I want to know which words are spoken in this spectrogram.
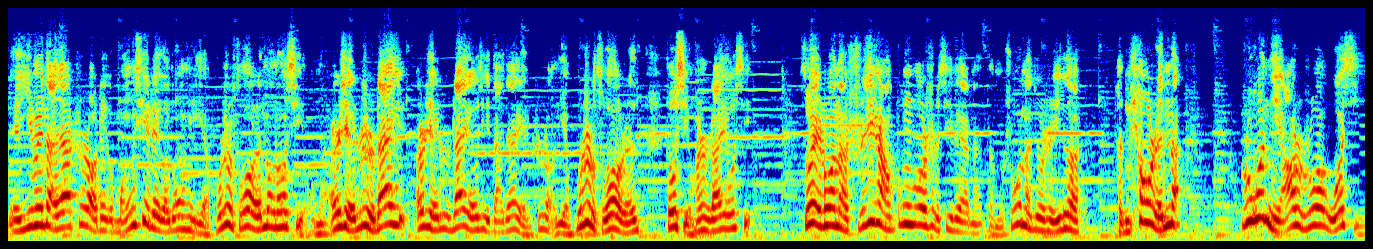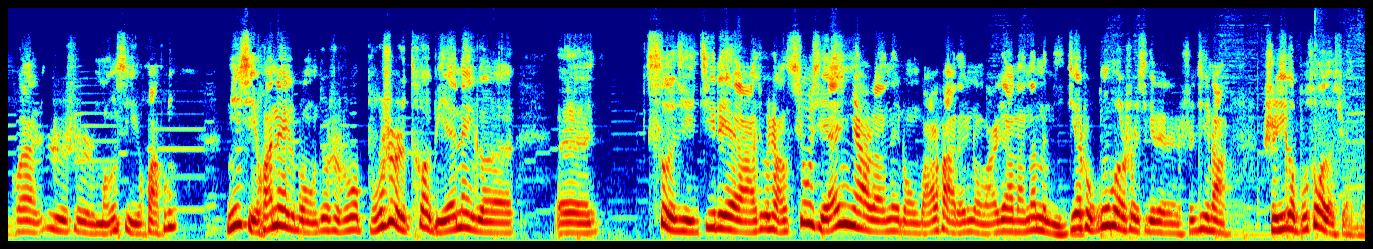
呃，因为大家知道这个萌系这个东西也不是所有人都能喜欢的，而且日呆，而且日呆游戏大家也知道，也不是所有人都喜欢日呆游戏，所以说呢，实际上工作室系列呢，怎么说呢，就是一个很挑人的。如果你要是说我喜欢日式萌系画风，你喜欢那种就是说不是特别那个呃刺激激烈啊，就像休闲一样的那种玩法的那种玩家呢，那么你接触工作室系列实际上是一个不错的选择。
